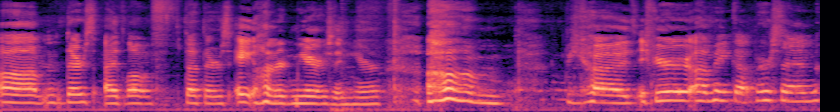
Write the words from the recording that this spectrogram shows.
Um, there's, I love that there's 800 mirrors in here. Um, because if you're a makeup person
